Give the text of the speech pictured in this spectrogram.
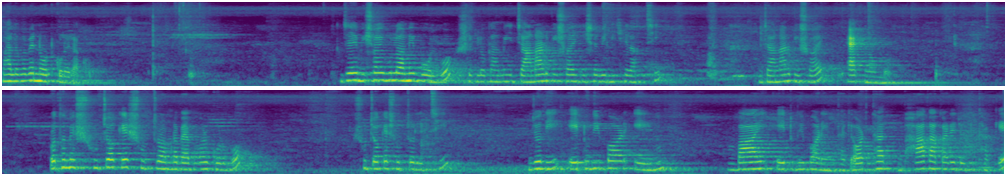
ভালোভাবে নোট করে রাখো। যে বিষয়গুলো আমি বলব সেগুলোকে আমি জানার বিষয় হিসেবে লিখে রাখছি। জানার বিষয় এক নম্বর। প্রথমে সূচকের সূত্র আমরা ব্যবহার করব। সূচকের সূত্র লিখছি। যদি A to the power M by A to the power N থাকে, অর্থাৎ ভাগ আকারে যদি থাকে,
